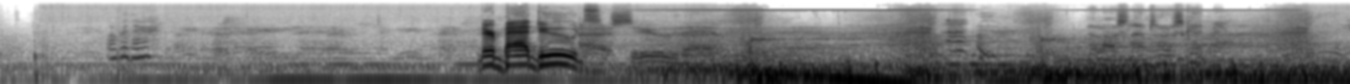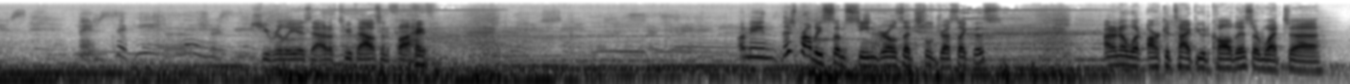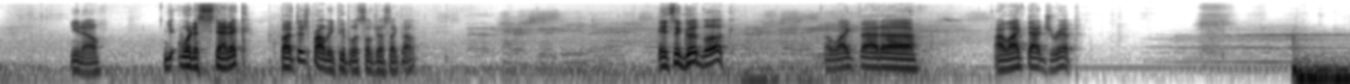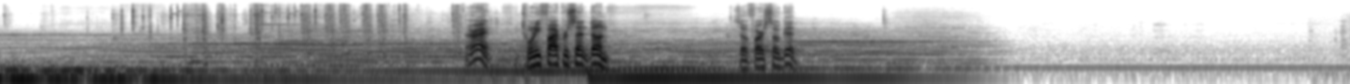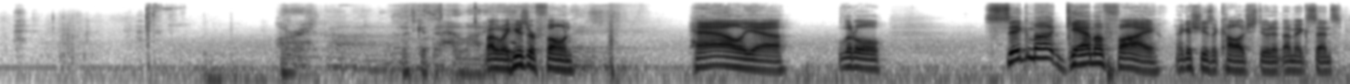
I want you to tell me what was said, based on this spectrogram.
Over there? They're bad dudes. Pursue them. The lost lambs are escaping. She really is out of 2005. I mean, there's probably some scene girls that still dress like this. I don't know what archetype you would call this or what, uh, you know, what aesthetic, but there's probably people that still dress like that. It's a good look. I like that, uh, I like that drip. All right, 25% done. So far, so good. All right. Let's get the hell out of By the way, here's her phone. Hell yeah. Little Sigma Gamma Phi. I guess she's a college student. That makes sense.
